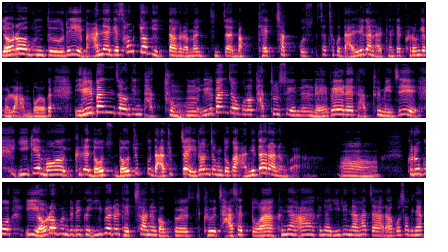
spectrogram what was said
여러분들이 만약에 성격이 있다 그러면 진짜 막 개찾고 숫자찾고 난리가 날 텐데 그런 게 별로 안 보여. 그러니까 일반적인 다툼, 음, 일반적으로 다툴 수 있는 레벨의 다툼이지 이게 뭐 그래 너, 너 죽고 나 죽자 이런 정도가 아니다라는 거야. 어. 그리고 이 여러분들이 그 이별을 대처하는 거, 어, 그 자세 또한 그냥 아 그냥 일이나 하자라고서 그냥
